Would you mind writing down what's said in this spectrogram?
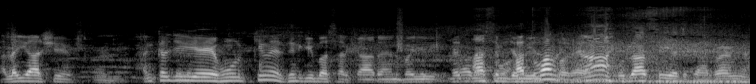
अल्लाह यार शेख अंकल जी ये हुन किवें ज़िंदगी बसर कर रहे हैं भाई आसिम जमील हाँ उदासी है कर रहे हैं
